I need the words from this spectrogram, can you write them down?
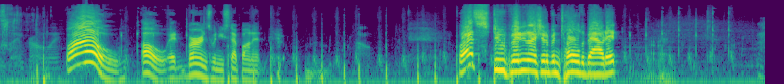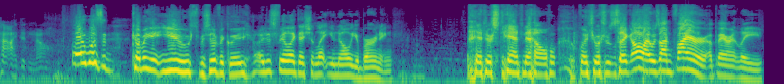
Something, Whoa! Oh, it burns when you step on it. Oh. Well, that's stupid, and I should have been told about it. I didn't know. I wasn't coming at you specifically. I just feel like they should let you know you're burning. I understand now when George was like, "Oh, I was on fire." Apparently,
